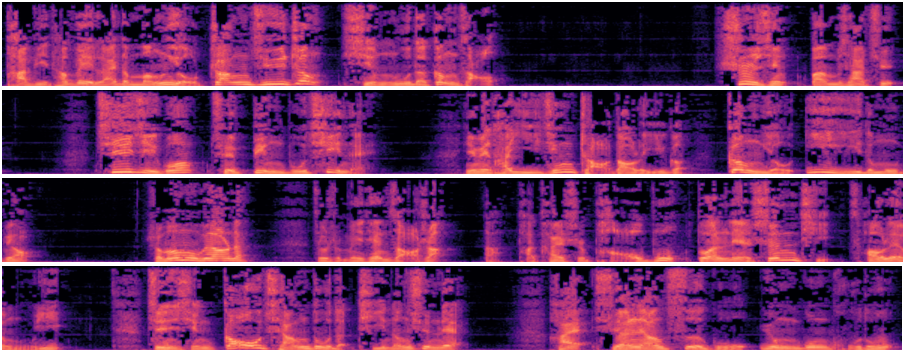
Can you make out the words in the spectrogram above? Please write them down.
他比他未来的盟友张居正醒悟得更早。事情办不下去，戚继光却并不气馁，因为他已经找到了一个更有意义的目标。什么目标呢？就是每天早上。啊，他开始跑步锻炼身体，操练武艺，进行高强度的体能训练，还悬梁刺股，用功苦读。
